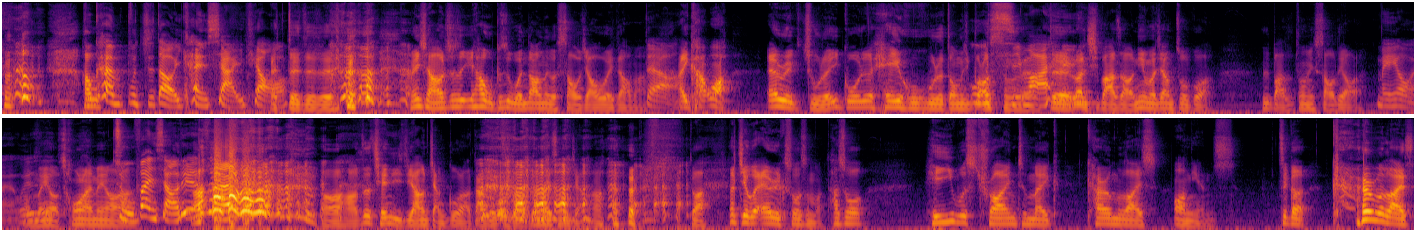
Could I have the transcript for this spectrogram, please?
他不看不知道，一看吓一跳。对对对，没想到就是因为他不是闻到那个烧焦味道吗，对啊他一看哇，Eric 煮了一锅就是黑乎乎的东西，不知道什么对，乱七八糟。你有没有这样做过、啊？就是把这东西烧掉了？没有哎、我哦，没有，从来没有啊。煮饭小天 才。哦，好，这前几集好像讲过了，大家都知道，不用再重讲啊，对吧？那结果 Eric 说什么？他说 He was trying to make caramelized onions。这个 caramelize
